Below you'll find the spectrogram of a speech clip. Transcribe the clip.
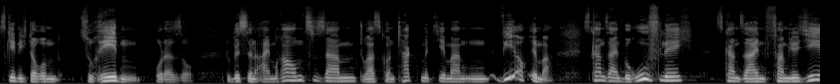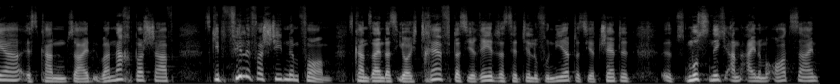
Es geht nicht darum zu reden oder so. Du bist in einem Raum zusammen, du hast Kontakt mit jemandem, wie auch immer. Es kann sein beruflich, es kann sein familiär, es kann sein über Nachbarschaft. Es gibt viele verschiedene Formen. Es kann sein, dass ihr euch trefft, dass ihr redet, dass ihr telefoniert, dass ihr chattet. Es muss nicht an einem Ort sein.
